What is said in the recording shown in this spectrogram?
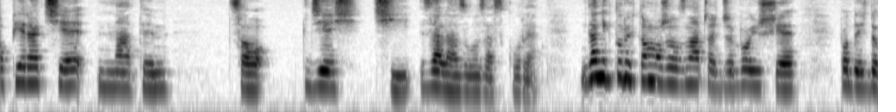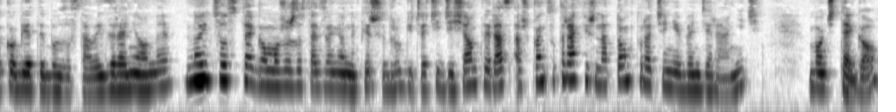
opierać się na tym, co gdzieś ci zalazło za skórę. Dla niektórych to może oznaczać, że boisz się podejść do kobiety, bo zostałeś zraniony. No i co z tego? Możesz zostać zraniony pierwszy, drugi, trzeci, dziesiąty raz, aż w końcu trafisz na tą, która cię nie będzie ranić, bądź tego.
